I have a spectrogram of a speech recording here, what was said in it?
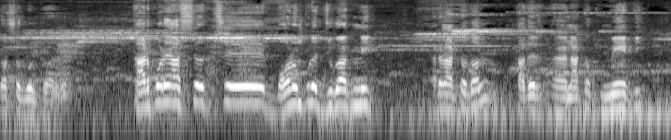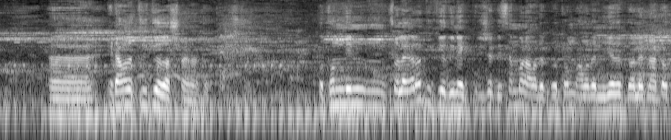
দর্শক বলতে পারবে। তারপরে আসছে হচ্ছে বহরমপুরের যুগাগ্নিক একটা নাট্যদল, তাদের নাটক মেয়েটি। এটা আমাদের তৃতীয় দর্শনের নাটক। প্রথম দিন চলে গেল, দ্বিতীয় দিন একত্রিশে ডিসেম্বর, আমাদের প্রথম, আমাদের নিজেদের দলের নাটক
